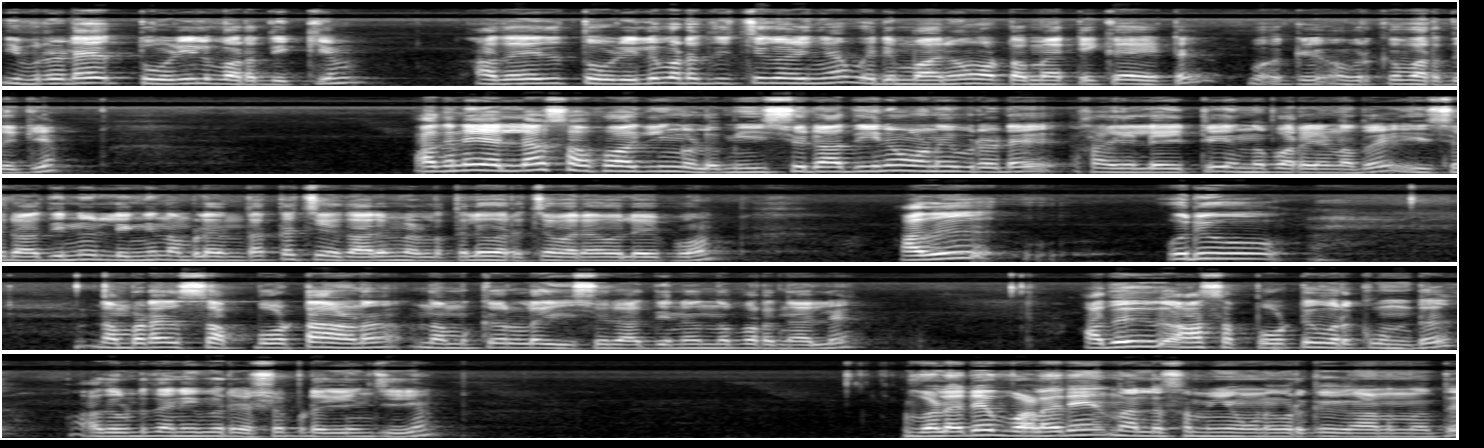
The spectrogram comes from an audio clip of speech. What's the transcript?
ഇവരുടെ തൊഴിൽ വർദ്ധിക്കും. അതായത് തൊഴിൽ വർദ്ധിച്ചു കഴിഞ്ഞാൽ വരുമാനവും ഓട്ടോമാറ്റിക്കായിട്ട് അവർക്ക് വർദ്ധിക്കും. അങ്ങനെ എല്ലാ സൗഭാഗ്യങ്ങളും ഈശ്വരാധീനമാണ് ഇവരുടെ ഹൈലൈറ്റ് എന്ന് പറയുന്നത്. ഈശ്വരാധീനം ഇല്ലെങ്കിൽ നമ്മൾ എന്തൊക്കെ ചെയ്താലും വെള്ളത്തിൽ വരച്ച വര പോലെ ഇപ്പം. അത് ഒരു നമ്മുടെ സപ്പോർട്ടാണ് നമുക്കുള്ള ഈശ്വരാധീനം എന്ന് പറഞ്ഞാൽ അത് ആ സപ്പോർട്ട് ഇവർക്കുണ്ട്. അതുകൊണ്ട് തന്നെ ഇവർ രക്ഷപ്പെടുകയും ചെയ്യും. വളരെ വളരെ നല്ല സമയമാണ് ഇവർക്ക് കാണുന്നത്.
